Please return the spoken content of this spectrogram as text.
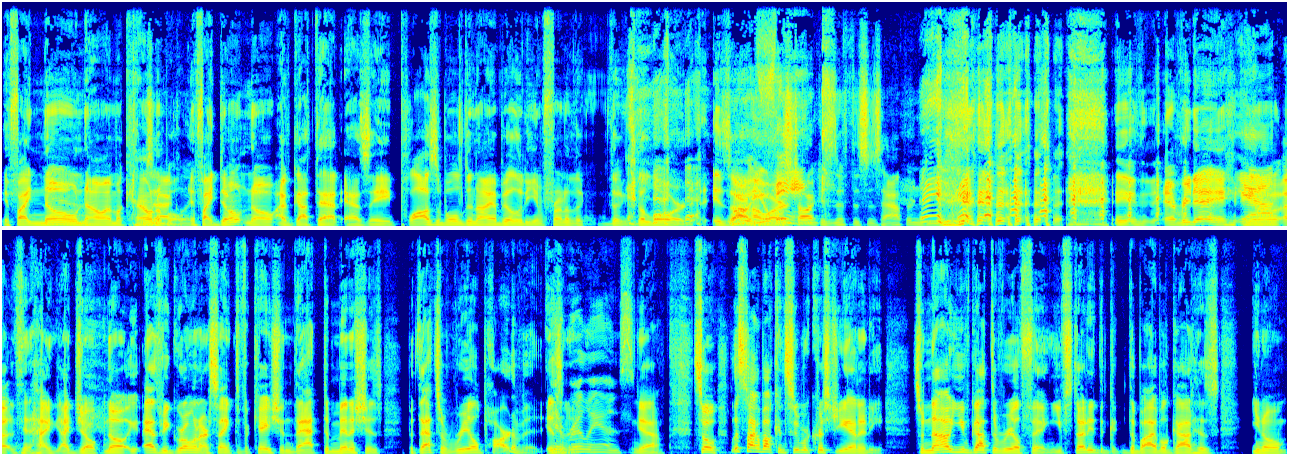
If I know, now I'm accountable. Exactly. If I don't know, I've got that as a plausible deniability in front of the the, the Lord. Is wow, you how our- always talk as if this has happened to you. every day. You Yeah. know, uh, I, I joke. No, as we grow in our sanctification, that diminishes, but that's a real part of it, isn't it it? really is. Yeah. So let's talk about consumer Christianity. So now you've got the real thing. You've studied the, the Bible. God has, you know,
